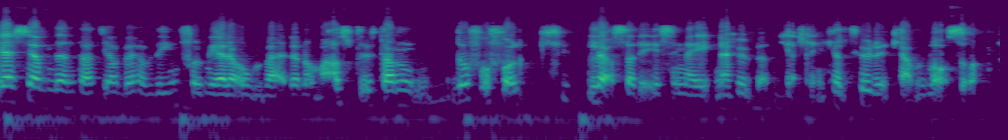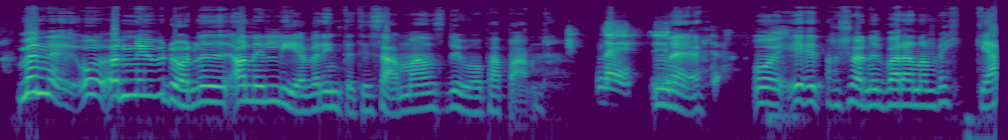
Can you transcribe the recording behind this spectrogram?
jag kände inte att jag behövde informera omvärlden om allt, utan då får folk lösa det i sina egna huvuden helt enkelt, hur det kan vara så. Men och, och nu då, ni, ja, ni lever inte tillsammans du och pappan? Nej, det Nej. inte. Och är, kör ni varannan vecka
